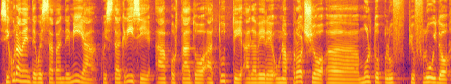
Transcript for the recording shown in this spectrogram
Sicuramente questa pandemia, questa crisi ha portato a tutti ad avere un approccio eh, molto più fluido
